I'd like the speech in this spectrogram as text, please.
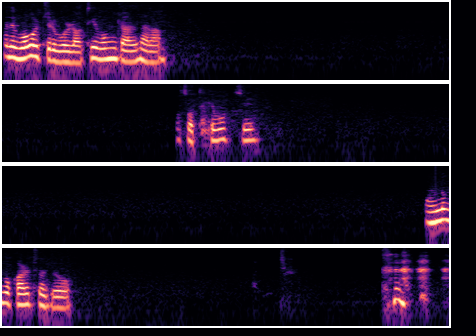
근데 먹을 줄을 몰라. 어떻게 먹는 줄 아는 사람. 버섯 어떻게 먹지 먹는 거 가르쳐줘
